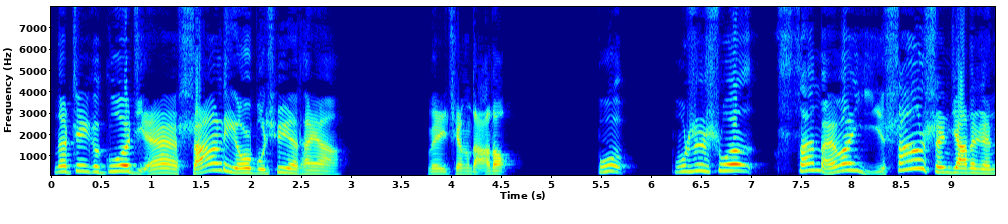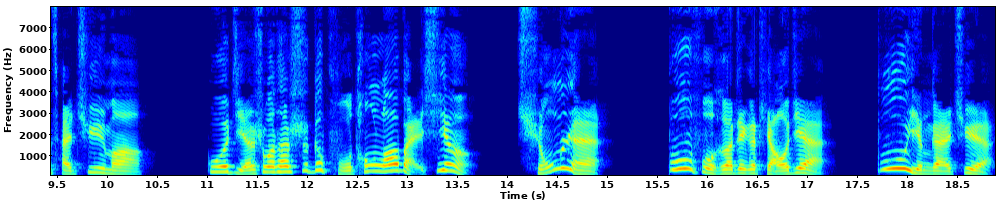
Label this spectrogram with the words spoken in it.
那这个郭姐啥理由不去呀？他呀？”卫青答道：“不，不是说三百万以上身家的人才去吗？郭姐说她是个普通老百姓，穷人，不符合这个条件，不应该去。”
